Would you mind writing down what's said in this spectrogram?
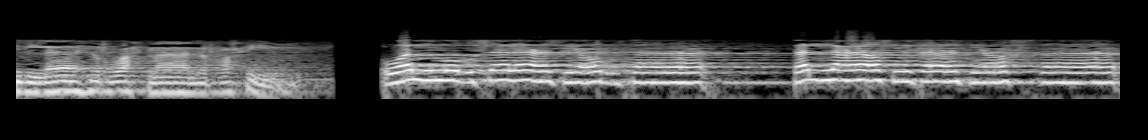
الله الرحمن الرحيم. والمرسلات عرفا فالعاصفات عصفا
